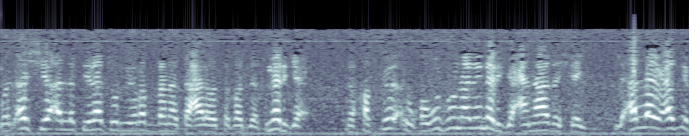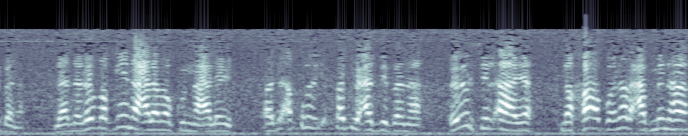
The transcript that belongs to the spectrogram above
والأشياء التي لا ترضي ربنا تعالى وتقدس. نرجع. يخوفنا لنرجع عن هذا الشيء لئلا يعذبنا. لأن لو بقينا على ما كنا عليه قد يعذبنا. فيرسل آية نخاف ونرعب منها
